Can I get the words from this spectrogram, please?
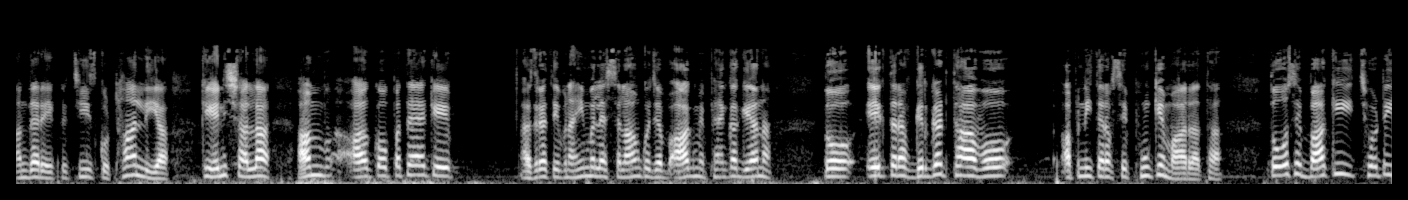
अंदर एक चीज़ को ठान लिया कि इंशाल्लाह हम, आपको पता है कि हज़रत इब्राहिम को जब आग में फेंका गया ना तो एक तरफ़ गिरगट था वो अपनी तरफ़ से फूके मार रहा था। तो उसे बाकी छोटी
